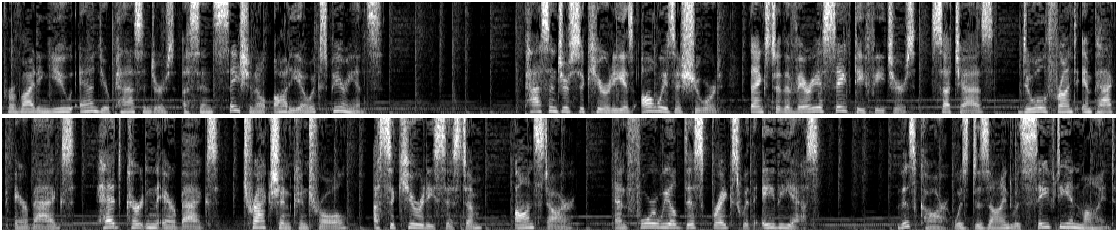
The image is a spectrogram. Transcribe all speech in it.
providing you and your passengers a sensational audio experience. Passenger security is always assured thanks to the various safety features such as dual front impact airbags, head curtain airbags, traction control, a security system, OnStar, and four-wheel disc brakes with ABS. This car was designed with safety in mind,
